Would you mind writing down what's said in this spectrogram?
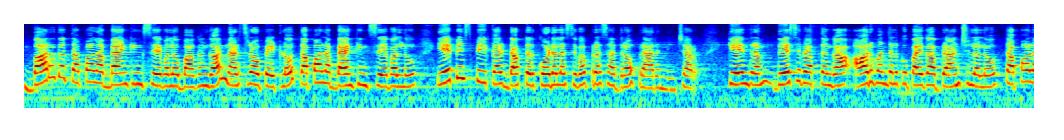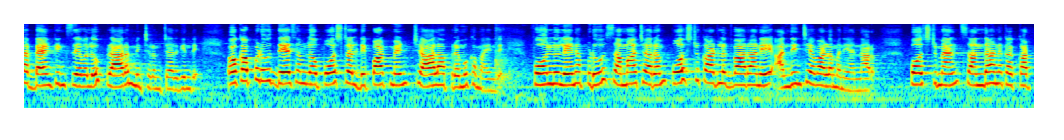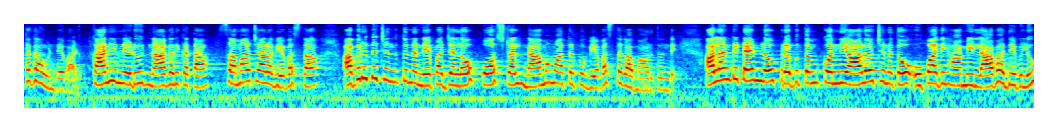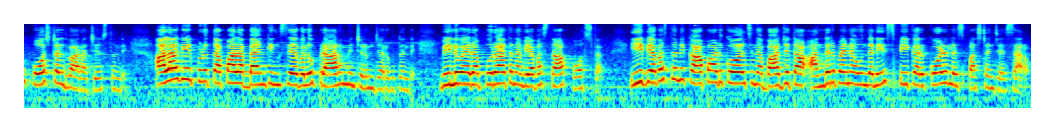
భారత తపాలా బ్యాంకింగ్ సేవలో భాగంగా నర్సరావుపేటలో తపాలా బ్యాంకింగ్ సేవలను AP speaker doctor Kodela Sivaprasadarao ప్రారంభించారు. కేంద్రం దేశవ్యాప్తంగా ఆరు వందలకు పైగా బ్రాంచులలో తపాలా బ్యాంకింగ్ సేవలు ప్రారంభించడం జరిగింది. ఒకప్పుడు దేశంలో పోస్టల్ డిపార్ట్మెంట్ చాలా ప్రముఖమైంది. ఫోన్లు లేనప్పుడు సమాచారం పోస్ట్ కార్డుల ద్వారానే అందించేవాళ్ళమని అన్నారు. పోస్ట్ మ్యాన్ సంధానక కర్తగా ఉండేవాడు. కానీ నేడు నాగరికత సమాచార వ్యవస్థ అభివృద్ధి చెందుతున్న నేపథ్యంలో పోస్టల్ నామమాత్రపు వ్యవస్థగా మారుతుంది. అలాంటి టైంలో ప్రభుత్వం కొన్ని ఆలోచనతో ఉపాధి హామీ లావాదేవీలు పోస్టల్ ద్వారా చేస్తుంది. అలాగే ఇప్పుడు తపాలా బ్యాంకింగ్ సేవలు ప్రారంభించడం జరుగుతుంది. విలువైన పురాతన వ్యవస్థ పోస్టల్. ఈ వ్యవస్థని కాపాడుకోవాల్సిన బాధ్యత అందరిపైన ఉందని స్పీకర్ కోడెల స్పష్టం చేశారు.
